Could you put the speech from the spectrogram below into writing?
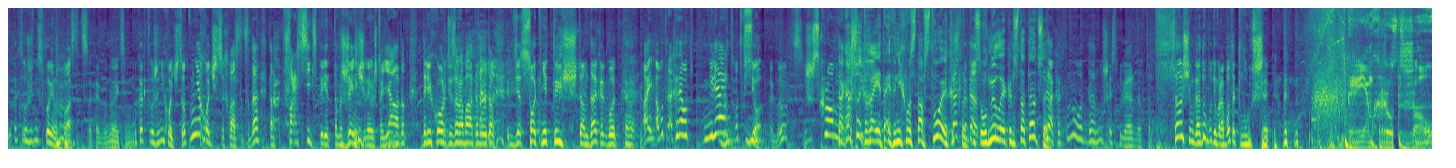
ну, как-то уже не склонен хвастаться, как бы, ну, этим. Ну, как-то уже не хочется. Вот мне хочется хвастаться, да, там, форсить перед, там, женщиной, что я тут на рекорде зарабатываю, там, где сотни тысяч, там, да, как бы. А, а вот, а когда вот миллиард, вот все, как бы, вот, скромно. Так, а что это? Это, это не хвастовство, это Как-то что, да. просто унылая констатация? Да, как-то, ну, вот, да, ну, 6 миллиардов. Там. В следующем году будем работать лучше. Крем-хруст-шоу.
